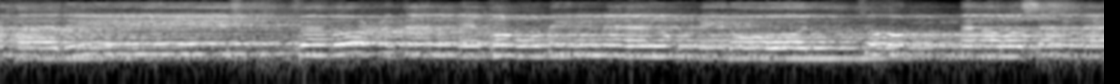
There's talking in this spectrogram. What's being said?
أحاديث. فبعدا لقوم لا يؤمنون. ثم أرسلنا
